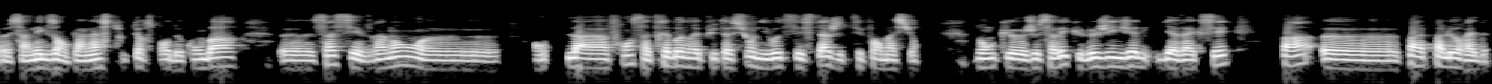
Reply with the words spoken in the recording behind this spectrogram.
euh, c'est un exemple, hein, l'instructeur sport de combat, euh, ça c'est vraiment euh, la France a très bonne réputation au niveau de ses stages et de ses formations. Donc je savais que le GIGN y avait accès, pas pas, pas le RAID.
